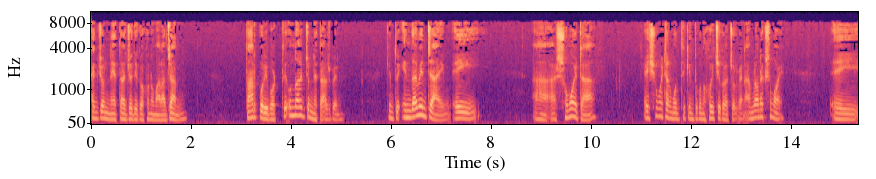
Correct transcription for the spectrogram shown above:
একজন নেতা যদি কখনো মারা যান, তার পরিবর্তে অন্য আরেকজন নেতা আসবেন। কিন্তু ইন দ্য মিন টাইম এই সময়টা, এই সময়টার মধ্যে কিন্তু কোনো হইচে করা চলবে না। আমরা অনেক সময় এই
